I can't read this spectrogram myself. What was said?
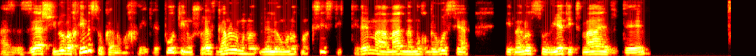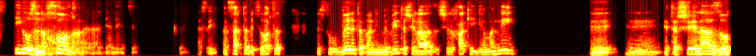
אז זה השילוב הכי מסוכן ומחריד, ופוטין הוא שואף גם ללאומנות, ללאומנות מרקסיסטית. תראה מעמד נמוך ברוסיה, התנהלות סובייטית, מה ההבדל? איגור, זה נכון, אני, נסחת בצורה קצת מסורבלת, אבל אני מבין את השאלה שלך, כי גם אני, אה, אה, את השאלה הזאת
